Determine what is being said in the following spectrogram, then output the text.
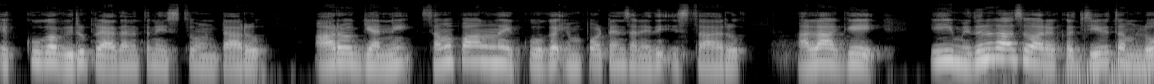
ఎక్కువగా వీరు ప్రాధాన్యతను ఇస్తూ ఉంటారు. ఆరోగ్యాన్ని సమపాలన ఎక్కువగా ఇంపార్టెన్స్ అనేది ఇస్తారు. అలాగే ఈ మిథున రాశి వారి యొక్క జీవితంలో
